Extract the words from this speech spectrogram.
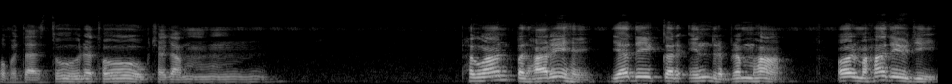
उपतस्थूरथोक्षजम् भगवान पधारे हैं, यह देखकर इंद्र, ब्रह्मा और महादेव जी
